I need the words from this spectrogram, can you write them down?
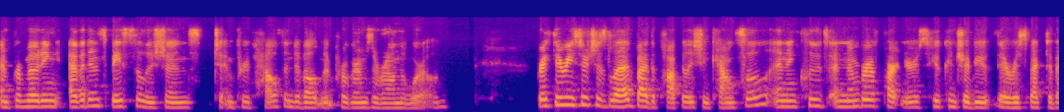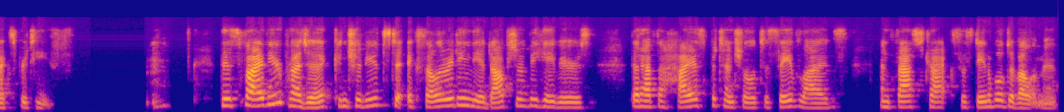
and promoting evidence-based solutions to improve health and development programs around the world. Breakthrough Research is led by the Population Council and includes a number of partners who contribute their respective expertise. This five-year project contributes to accelerating the adoption of behaviors that have the highest potential to save lives and fast-track sustainable development,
